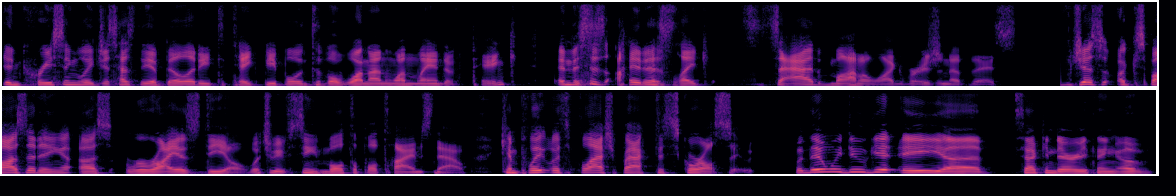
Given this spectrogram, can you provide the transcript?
increasingly just has the ability to take people into the one-on-one land of pink, and this is Ida's like sad monologue version of this. Just expositing us Rariah's deal, which we've seen multiple times now, complete with flashback to Squirrel Suit. But then we do get a uh, secondary thing of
